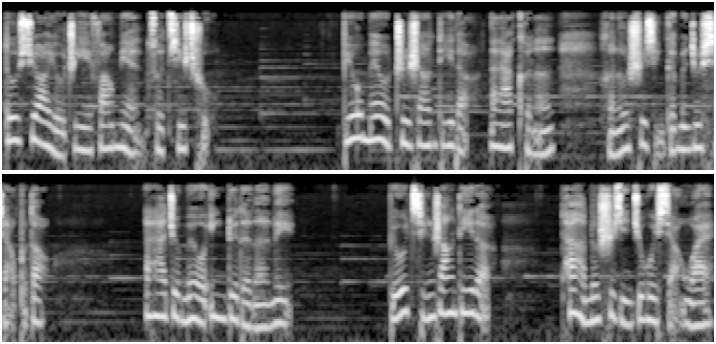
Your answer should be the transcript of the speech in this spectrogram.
都需要有这一方面做基础。比如没有智商低的，那他可能很多事情根本就想不到。那他就没有应对的能力，比如情商低的，他很多事情就会想歪，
